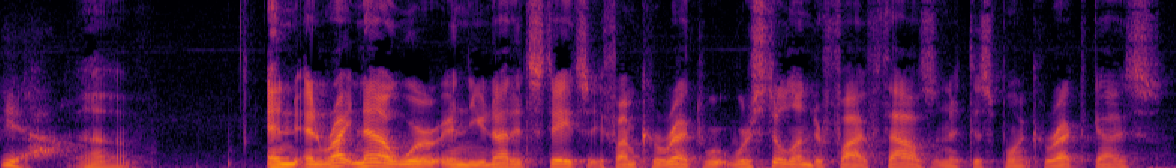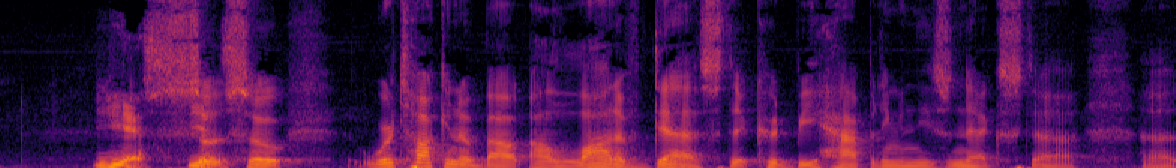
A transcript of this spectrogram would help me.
Yeah. Uh, and and right now we're in the United States. If I'm correct, we're, we're still under five thousand at this point. Correct, guys? Yes. So yes. so we're talking about a lot of deaths that could be happening in these next uh, uh,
